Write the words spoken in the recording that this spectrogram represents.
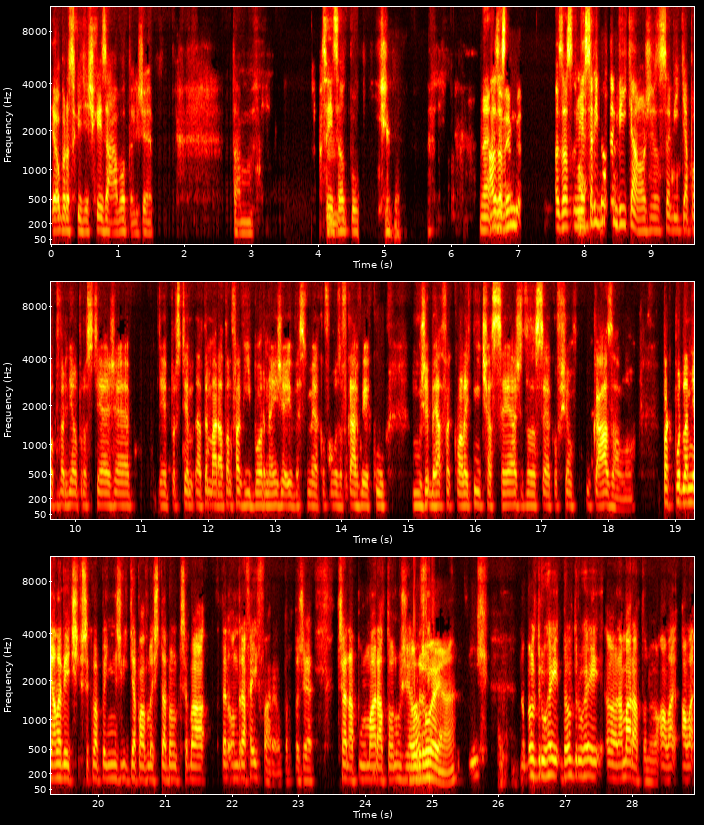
je obrovský těžký závod, takže tam se nic hmm. neodpouští. Ne, ale zase, nevím, Zas, mně no. se líbil ten Vítě, no, že zase Vítě potvrdil prostě, že je prostě na ten maraton fakt výborný, že i ve svém jako v uvozovkách věku může běhat fakt kvalitní časy a že to zase jako všem ukázal. No. Pak podle mě ale větší překvapení než Vítě Pavlišta byl třeba ten Ondra Fejfar, jo, protože třeba na půl maratonu, že jo, byl druhý, ne? No byl druhý, byl druhý uh, na maratonu, jo, ale, ale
